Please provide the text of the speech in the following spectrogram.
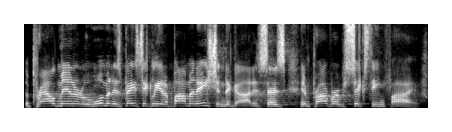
The proud man or the woman is basically an abomination to God. It says in Proverbs 16 5.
